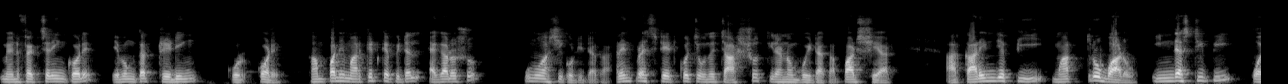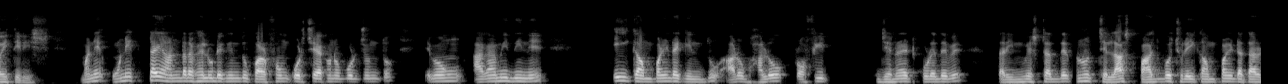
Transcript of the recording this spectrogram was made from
manufacturing করে এবং তার ট্রেডিং করে কোম্পানি মার্কেট ক্যাপিটাল এগারোশো উনআশি কোটি টাকা। কারেন্ট প্রাইস ট্রেড করছে ওদের চারশো তিরানব্বই টাকা পার শেয়ার আর কারেন্ট যে পি মাত্র বারো ইন্ডাস্ট্রি পি পঁয়ত্রিশ। মানে অনেকটাই আন্ডার ভ্যালুডে কিন্তু পারফর্ম করছে এখনও পর্যন্ত এবং আগামী দিনে এই কোম্পানিটা কিন্তু আরও ভালো প্রফিট জেনারেট করে দেবে তার ইনভেস্টারদের হচ্ছে লাস্ট পাঁচ বছর এই কোম্পানিটা তার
